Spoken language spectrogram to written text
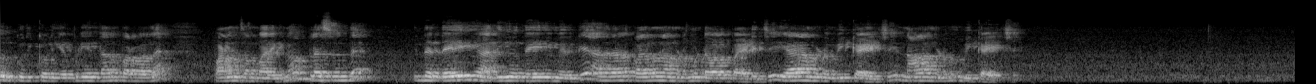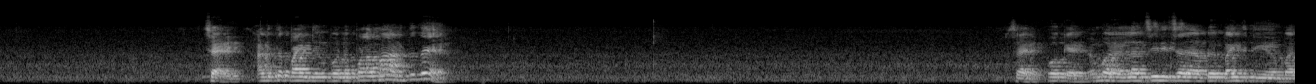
ஒரு குறிக்கோள். எப்படி இருந்தாலும் பரவாயில்ல பணம் சம்பாதிக்கணும். ப்ளஸ் வந்து இந்த தைரியம் அதிக தைரியம் இருக்குது அதனால் பதினொன்றாம் இடமும் டெவலப் ஆகிடுச்சு ஏழாம் இடம் வீக் ஆகிடுச்சு நாலாம் இடமும் வீக் ஆகிடுச்சு சரி அடுத்த பாயிண்ட் போன போகலாமா அடுத்தது? சரி ஓகே ரொம்ப எல்லாம் சீரியஸாக அப்படியே பயந்துட்டீங்க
